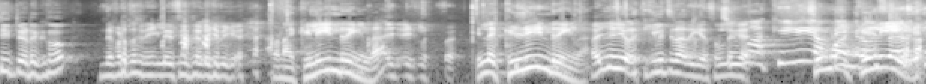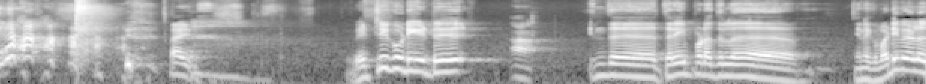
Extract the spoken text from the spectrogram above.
சீட் எடுக்கும். இந்த படத்துல நீங்களே சீட் எடுக்கிறீங்க. இப்போ நான் கிளின்றீங்களா? இல்ல கிழின்றீங்களா ஐயோ கிழிச்சிடாதீங்க சொல்லுங்க. சும்மா கிளி. வெற்றி கொடிக்கட்டு. ஆ. இந்த திரைப்படத்தில் எனக்கு வடிவேலு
